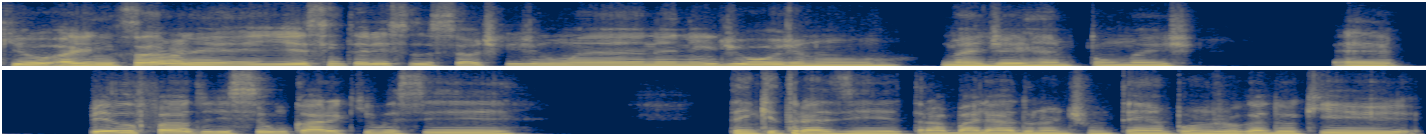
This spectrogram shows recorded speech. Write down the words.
que eu, a gente sabe, né? E esse interesse do Celtics não é, não é nem de hoje no, no RJ Hampton, mas é, pelo fato de ser um cara que você tem que trazer, trabalhar durante um tempo, um jogador que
